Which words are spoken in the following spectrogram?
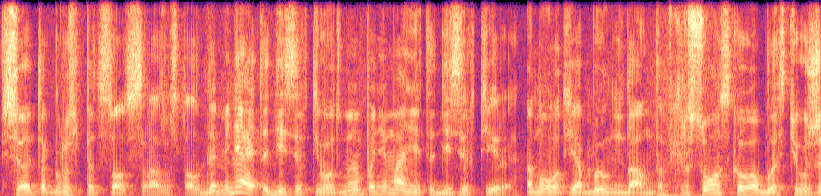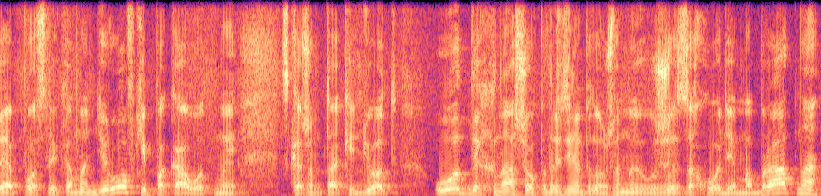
Все, это груз 500 сразу стал. Для меня это дезертиры. Вот в моем понимании это дезертиры. Ну вот я был недавно там в Херсонской области уже после командировки, пока вот мы, скажем так, идет отдых нашего подразделения, потому что мы уже заходим обратно.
